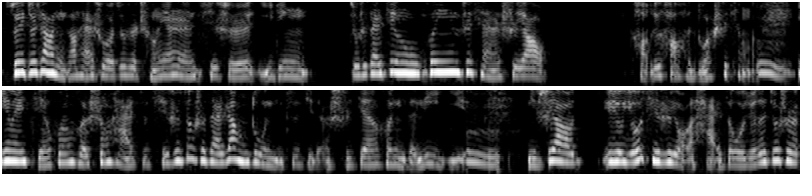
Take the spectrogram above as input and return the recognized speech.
所以就像你刚才说，就是成年人其实一定就是在进入婚姻之前是要。考虑好很多事情了，嗯，因为结婚和生孩子其实就是在让渡你自己的时间和你的利益，嗯，你是要尤尤其是有了孩子，我觉得就是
